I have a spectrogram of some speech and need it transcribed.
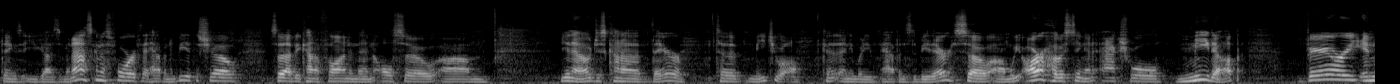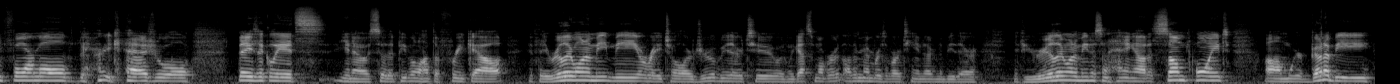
things that you guys have been asking us for if they happen to be at the show. So that'd be kind of fun. And then also um, you know just kind of there to meet you all. Anybody happens to be there. So um, we are hosting an actual meetup. Very informal, very casual basically it's you know so that people don't have to freak out if they really want to meet me or rachel or drew will be there too and we got some other members of our team that are going to be there. If you really want to meet us and hang out at some point um, we're going to be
